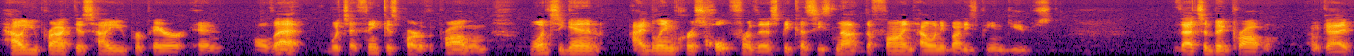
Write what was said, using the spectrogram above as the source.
how you practice, how you prepare, and all that, which I think is part of the problem. Once again, I blame Chris Holt for this because he's not defined how anybody's being used. That's a big problem. Okay.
